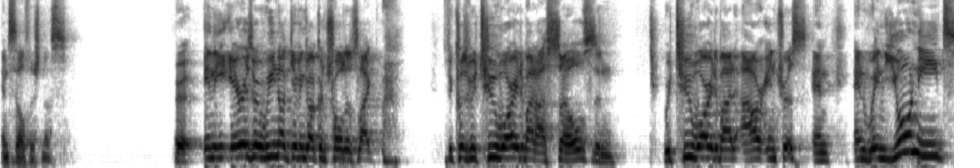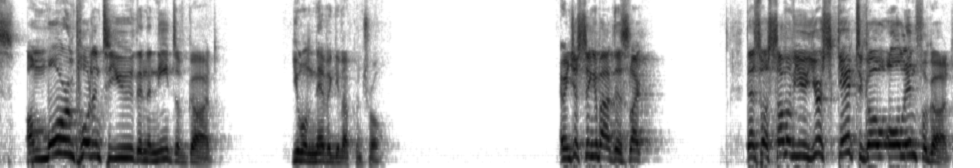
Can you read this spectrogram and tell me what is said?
and selfishness. Uh, in the areas where we're not giving God control, it's like it's because we're too worried about ourselves and we're too worried about our interests. And, and when your needs are more important to you than the needs of God, you will never give up control. I mean, just think about this. Like, that's what some of you, you're scared to go all in for God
